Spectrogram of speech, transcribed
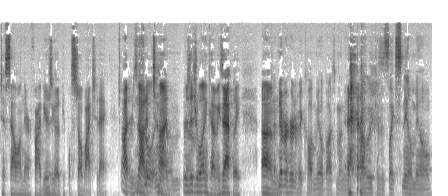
to sell on there five years ago that people still buy today. Not, not a ton. income, yeah. Residual income, exactly. Um, I've never heard of it called mailbox money. Probably because it's like snail mail.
